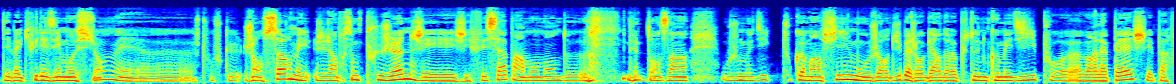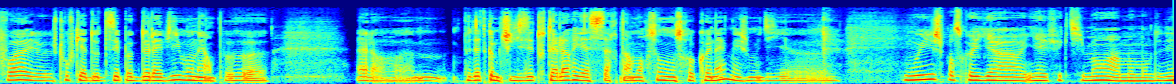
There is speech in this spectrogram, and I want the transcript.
d'évacuer les émotions mais euh, je trouve que j'en sors mais j'ai l'impression que plus jeune j'ai j'ai fait ça par un moment de d'être dans un où je me dis tout comme un film où aujourd'hui bah je regarderais plutôt une comédie pour euh, avoir la pêche et parfois euh, je trouve qu'il y a d'autres époques de la vie où on est un peu alors peut-être comme tu le disais tout à l'heure il y a certains morceaux où on se reconnaît mais je me dis oui, je pense qu'il y a, il y a effectivement à un moment donné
